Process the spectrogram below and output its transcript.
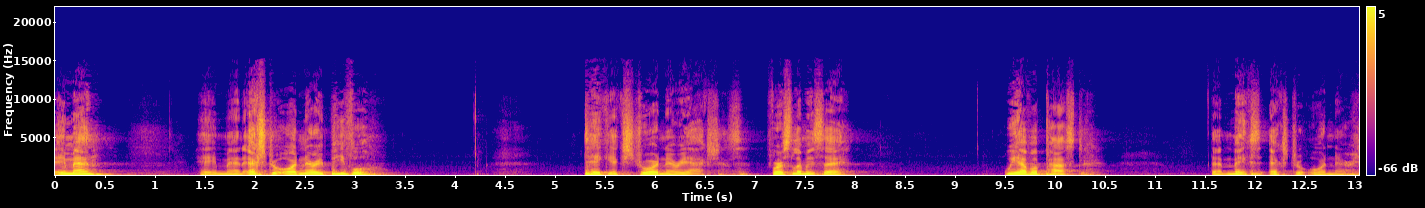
Amen. Amen. Extraordinary people take extraordinary actions. First, let me say, we have a pastor that makes extraordinary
